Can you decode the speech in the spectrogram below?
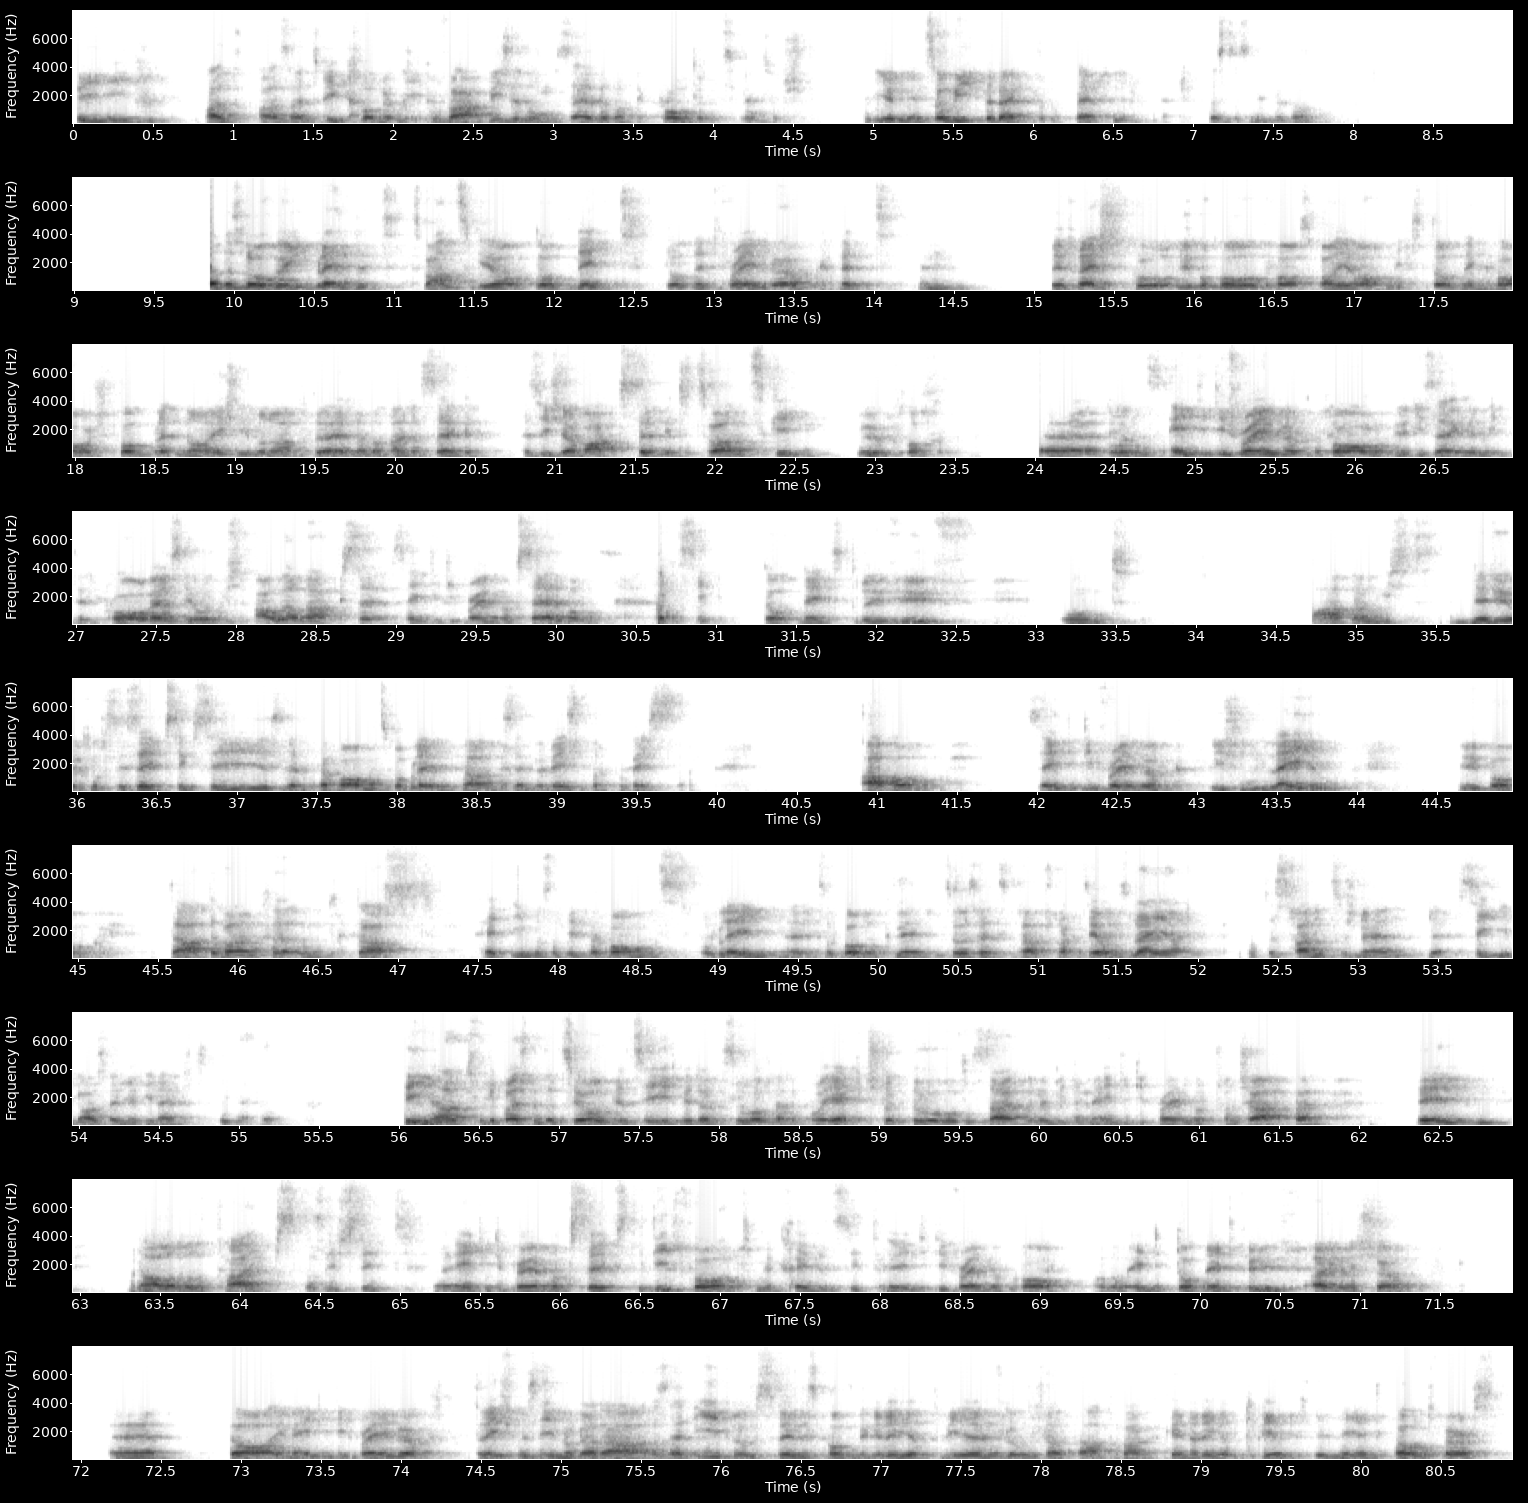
bin ich halt als Entwickler wirklich darauf angewiesen, um selber noch die Products, wenn sonst irgendwie so weit weg von der dass das nicht mehr geht. Dann das Logo eingeblendet, 20 Jahre .NET, .NET Framework, hat einen Refresh-Kurs bekommen vor ein paar Jahren mit .NET Core, ist komplett neu, ist immer noch aktuell, man kann ja sagen, es ist erwachsen mit 20, wirklich. Äh, und das Entity Framework Core, würde ich sagen, mit der Core-Version ist auch erwachsen, das Entity Framework selber, seit .NET 3.5 und am Anfang war es nicht wirklich so sexy gewesen, es hat Performance-Probleme gehabt, das haben wir verbessert. Aber das Entity Framework ist ein Layer über Datenbanken und das hat immer so ein Performance-Probleme äh, zur Folge. Wir haben zusätzlich Abstraktionslayer und das kann nicht so schnell sein, als wenn wir direkt drauf Der Inhalt der Präsentation wird sein, werde versuchen, eine Projektstruktur aufzuzeichnen, wie mit dem Entity Framework kann arbeiten. Dann Nullable Types, das ist seit Entity Framework 6 der Default. Wir kennen es seit Entity Framework oder Entity.NET 5 eigentlich schon. Äh, da im Entity Framework trifft man es immer gerade an. Das hat Einfluss, wenn es konfiguriert, wie im die Datenbank generiert wird, weil wir haben Code first.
